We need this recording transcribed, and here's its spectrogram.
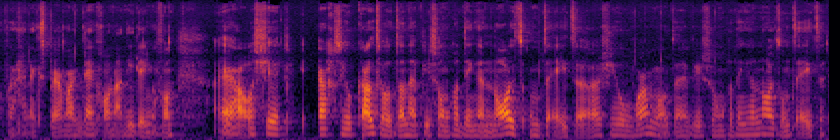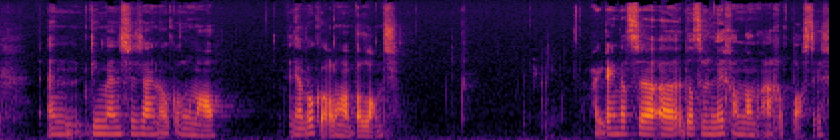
ik ben geen expert, maar ik denk gewoon aan die dingen van... Ah ja, als je ergens heel koud woont, dan heb je sommige dingen nooit om te eten. Als je heel warm woont, dan heb je sommige dingen nooit om te eten. En die mensen zijn ook allemaal... Die hebben ook allemaal balans. Ik denk dat, ze, uh, dat hun lichaam dan aangepast is.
